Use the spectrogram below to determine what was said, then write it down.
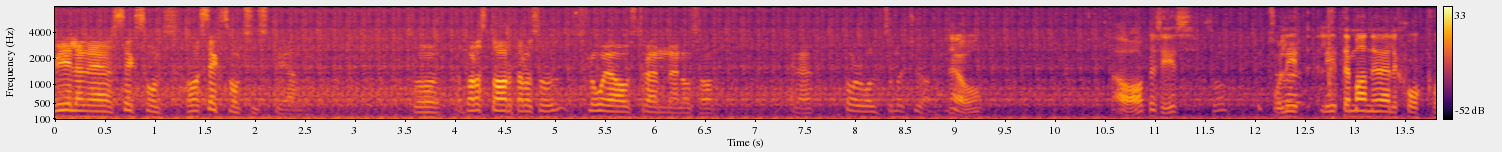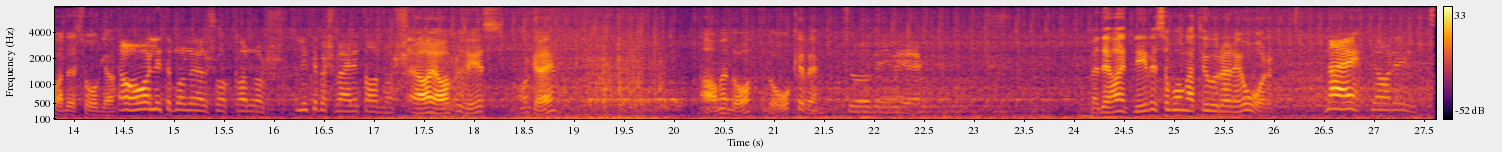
bilen är 6 volts, har 6 volts system. Så jag bara startar och så slår jag av strömmen och så är det 12 volt som jag kör. Ja, ja precis. Så. Och lite, lite manuell chock var det såg jag. Ja, lite manuell chock annars. Lite besvärligt annars. Ja, ja precis. Okej. Ja, men då, då åker vi. Kör vi iväg. Men det har inte blivit så många turer i år. Nej, det har det inte.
